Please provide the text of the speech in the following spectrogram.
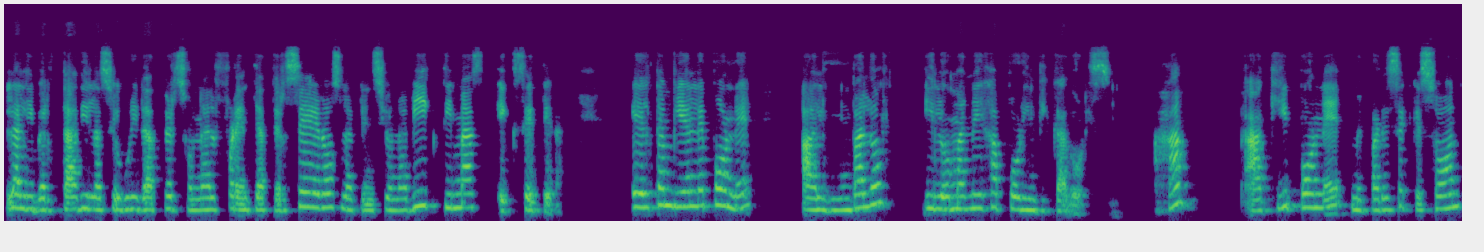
la libertad y la seguridad personal frente a terceros, la atención a víctimas, etc. Él también le pone algún valor y lo maneja por indicadores. Ajá. Aquí pone, me parece que son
